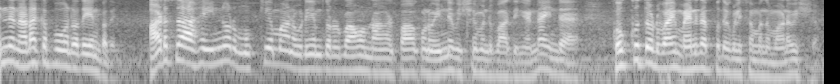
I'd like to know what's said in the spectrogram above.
என்ன நடக்கப் போகின்றது என்பதை. அடுத்ததாக இன்னொரு முக்கியமான விடயம் தொடர்பாகவும் நாங்கள் பார்க்கணும். என்ன விஷயம் என்று பார்த்தீங்கன்னா இந்த கொக்கு தொடுவாய் மனித புதைகுழி சம்பந்தமான விஷயம்.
